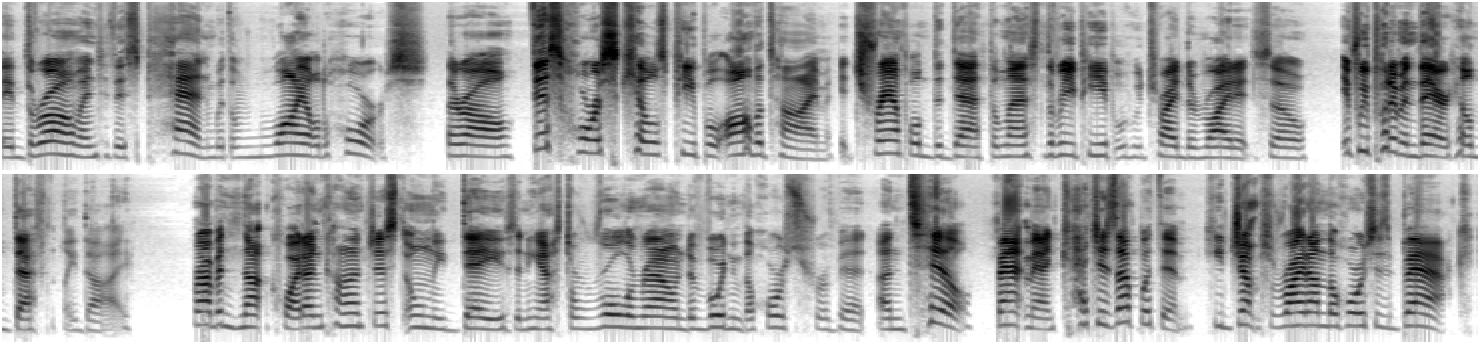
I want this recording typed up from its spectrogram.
they throw him into this pen with a wild horse. They're all, this horse kills people all the time. It trampled to death the last three people who tried to ride it, so if we put him in there, he'll definitely die. Robin's not quite unconscious, only dazed, and he has to roll around avoiding the horse for a bit until Batman catches up with him. He jumps right on the horse's back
